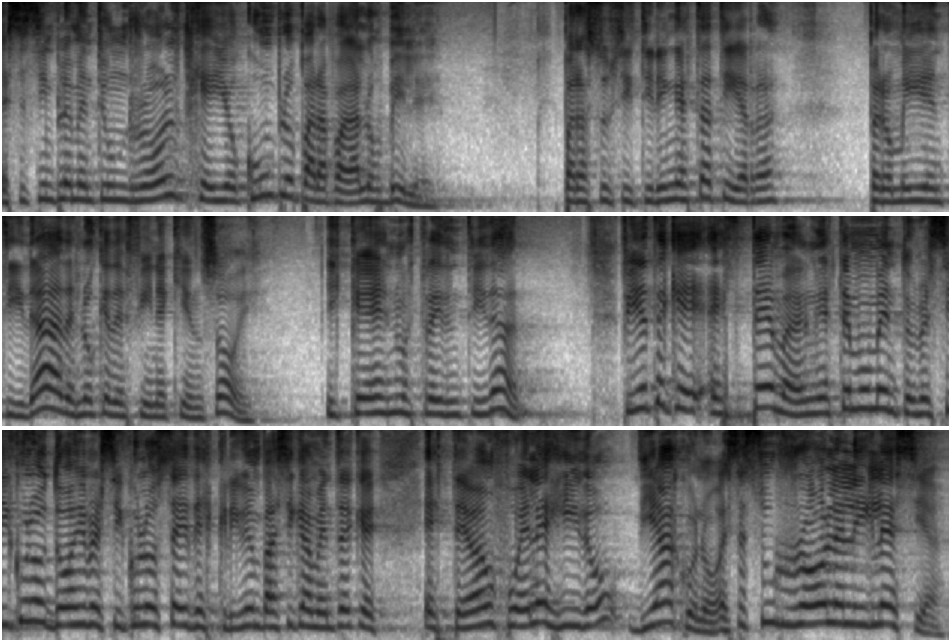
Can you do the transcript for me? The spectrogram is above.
Ese es simplemente un rol que yo cumplo para pagar los biles, para subsistir en esta tierra, pero mi identidad es lo que define quién soy. ¿Y qué es nuestra identidad? Fíjate que Esteban en este momento, el versículo 2 y versículo 6 describen básicamente que Esteban fue elegido diácono. Ese es su rol en la iglesia.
